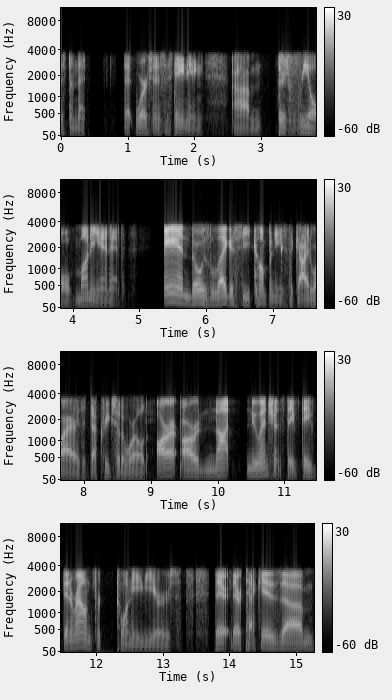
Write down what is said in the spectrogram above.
system that that works and is sustaining. Um, there's real money in it, and those legacy companies, the Guidewires, the Duck Creeks of the world, are are not new entrants. They've they've been around for 20 years. Their their tech is um,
